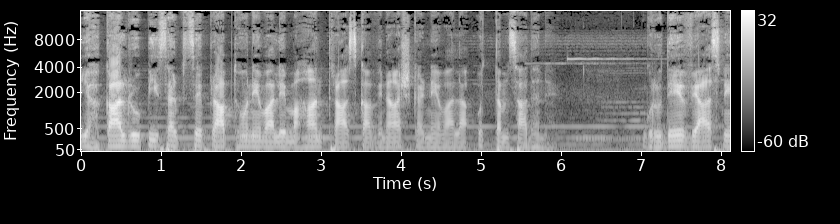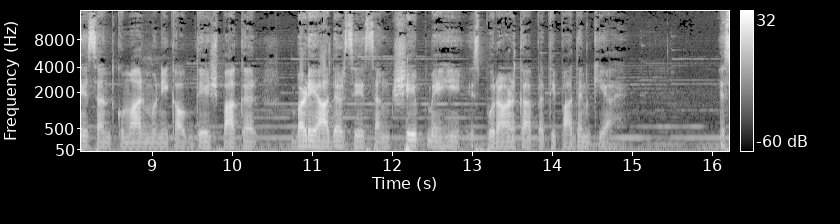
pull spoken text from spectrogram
यह काल रूपी सर्प से प्राप्त होने वाले महान त्रास का विनाश करने वाला उत्तम साधन है। गुरुदेव व्यास ने संत कुमार मुनि का उपदेश पाकर बड़े आदर से संक्षेप में ही इस पुराण का प्रतिपादन किया है। इस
